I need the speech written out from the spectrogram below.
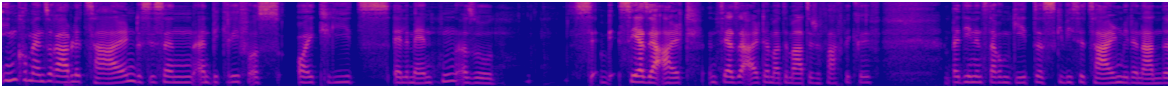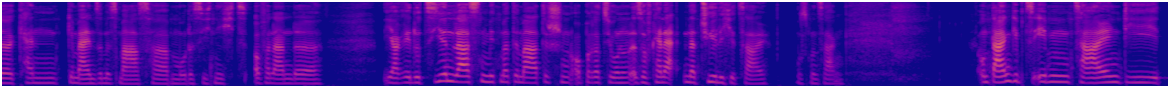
inkommensurable Zahlen, das ist ein, ein Begriff aus Euklids Elementen, also sehr, sehr alt, ein sehr, sehr alter mathematischer Fachbegriff, bei denen es darum geht, dass gewisse Zahlen miteinander kein gemeinsames Maß haben oder sich nicht aufeinander ja, reduzieren lassen mit mathematischen Operationen, also auf keine natürliche Zahl, muss man sagen. Und dann gibt es eben Zahlen, die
